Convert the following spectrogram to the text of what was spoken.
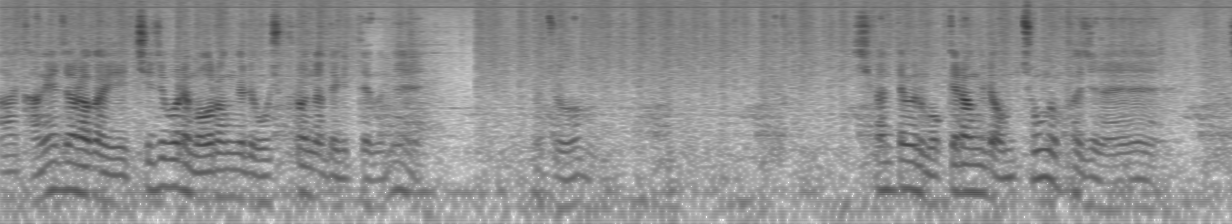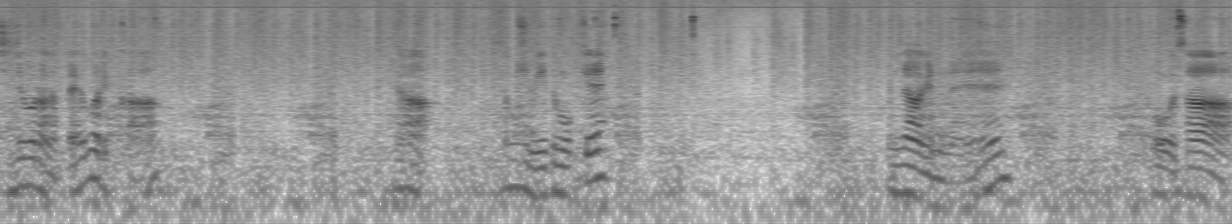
아 강해져라가 이 치즈볼에 먹을 확률이 50%나 되기 때문에 좀 시간 때문에 먹게 확률이 엄청 높아지네. 치즈볼 하나 빼버릴까? 야 32도 못깨? 현장하겠네. 5 4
